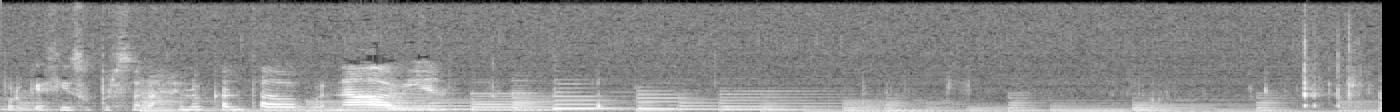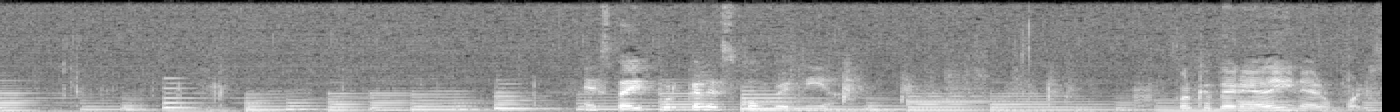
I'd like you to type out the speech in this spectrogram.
Porque si su personaje no cantaba nada bien. Está ahí porque les convenía. Porque tenía dinero, por eso.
